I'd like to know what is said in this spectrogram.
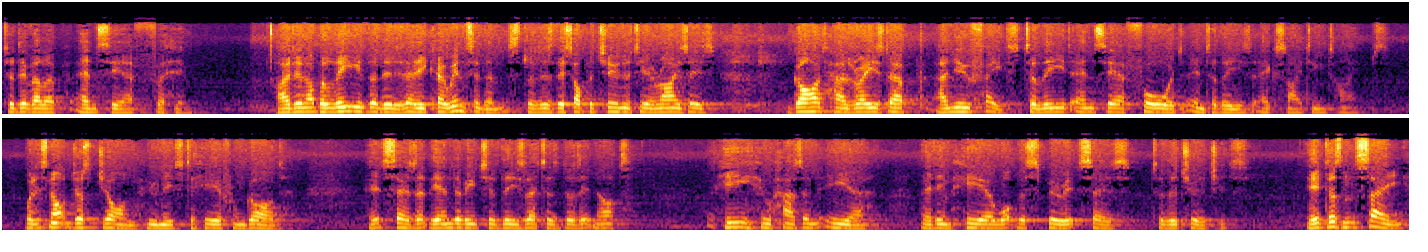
to develop NCF for Him. I do not believe that it is any coincidence that as this opportunity arises, God has raised up a new face to lead NCF forward into these exciting times. Well, it's not just John who needs to hear from God it says at the end of each of these letters, does it not? He who has an ear, let him hear what the Spirit says to the churches. It doesn't say,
